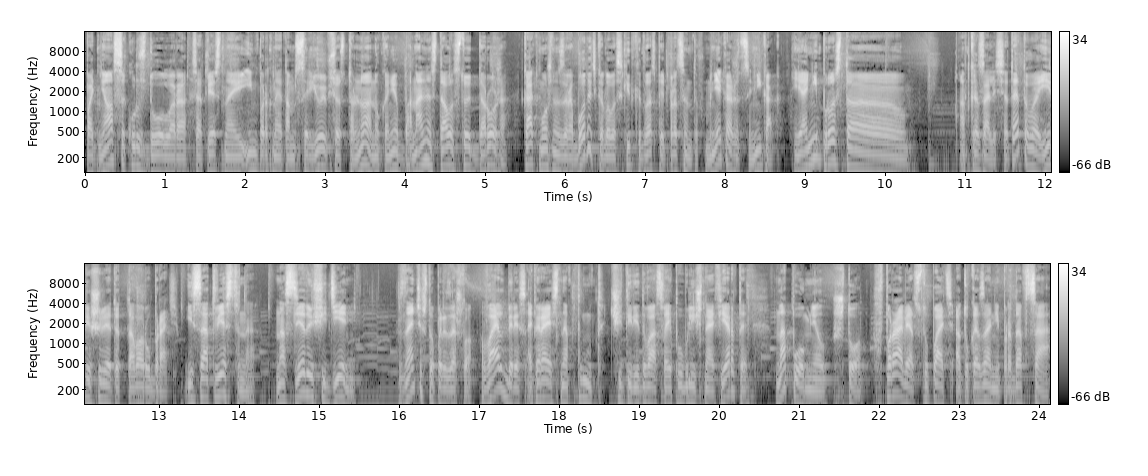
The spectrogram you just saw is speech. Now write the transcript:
поднялся курс доллара, соответственно, импортное там сырье и все остальное, оно, конечно, банально стало стоить дороже. Как можно заработать, когда у вас скидка 25%? Мне кажется, никак. И они просто отказались от этого и решили этот товар убрать. И, соответственно, на следующий день знаете, что произошло? Wildberries, опираясь на пункт 4.2 своей публичной оферты, напомнил, что вправе отступать от указаний продавца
